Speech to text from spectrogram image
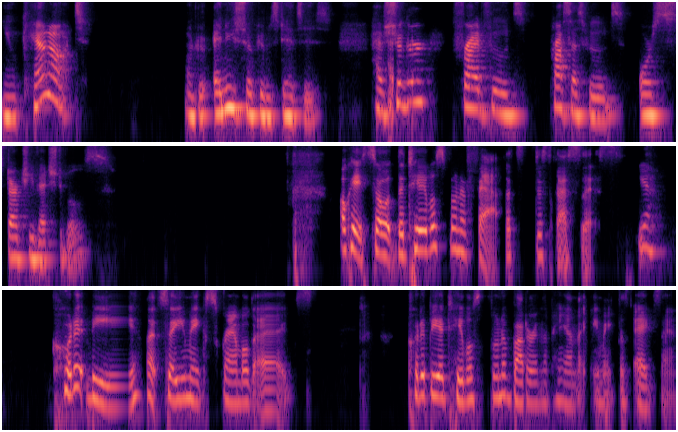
You cannot, under any circumstances, have sugar, fried foods, processed foods, or starchy vegetables. Okay, so the tablespoon of fat, let's discuss this. Yeah. Could it be, let's say you make scrambled eggs, could it be a tablespoon of butter in the pan that you make those eggs in?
